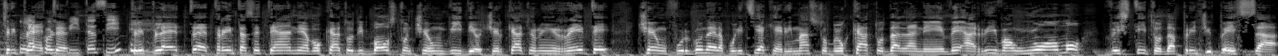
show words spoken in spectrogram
Triplette, colpito, sì. Triplette, 37 anni, avvocato di Boston. C'è un video, cercatelo in rete. C'è un furgone della polizia che è rimasto bloccato dalla neve. Arriva un uomo vestito da principessa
